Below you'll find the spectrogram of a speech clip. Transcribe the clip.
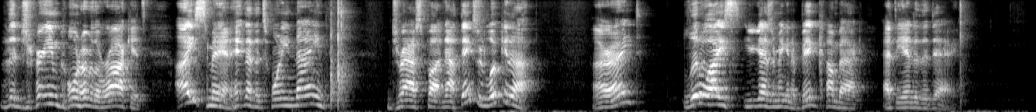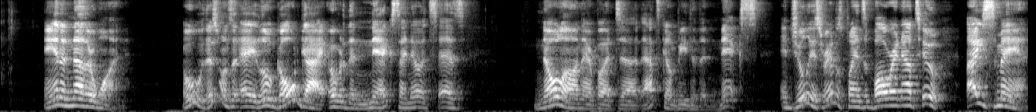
the dream going over the Rockets. Iceman hitting at the 29th draft spot. Now, things are looking up. All right? Little Ice, you guys are making a big comeback at the end of the day. And another one. Oh, this one's a little gold guy over to the Knicks. I know it says Nola on there, but uh, that's going to be to the Knicks. And Julius Randle's playing some ball right now, too. Iceman.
